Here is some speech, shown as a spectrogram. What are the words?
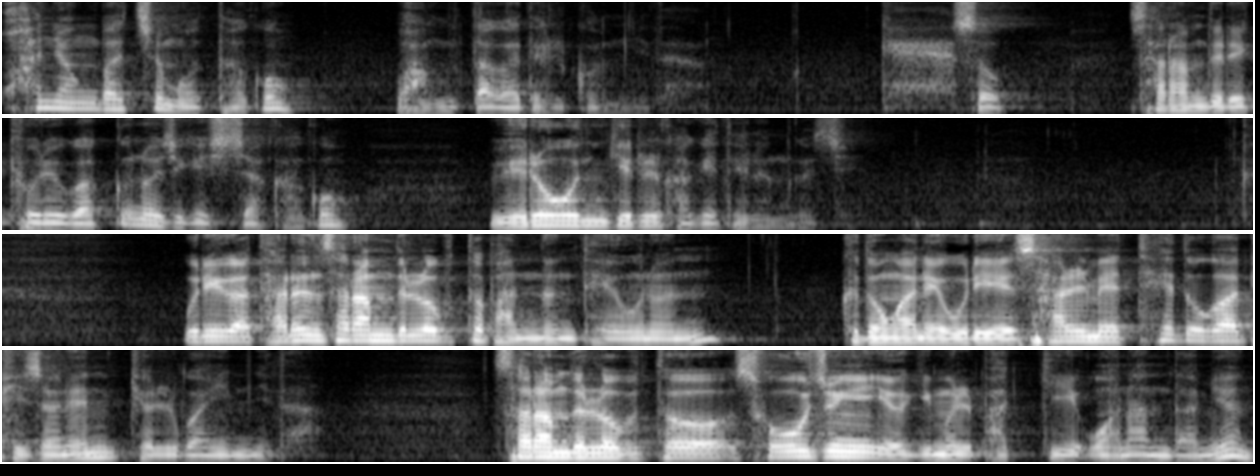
환영받지 못하고 왕따가 될 겁니다. 계속 사람들의 교류가 끊어지기 시작하고 외로운 길을 가게 되는 거지. 우리가 다른 사람들로부터 받는 대우는 그동안의 우리의 삶의 태도가 빚어낸 결과입니다. 사람들로부터 소중히 여김을 받기 원한다면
